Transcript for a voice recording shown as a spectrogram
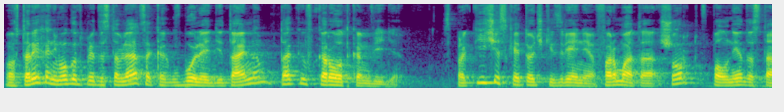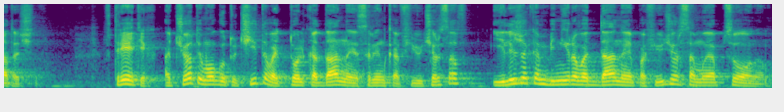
Во-вторых, они могут предоставляться как в более детальном, так и в коротком виде – с практической точки зрения формата short вполне достаточно. В-третьих, отчеты могут учитывать только данные с рынка фьючерсов или же комбинировать данные по фьючерсам и опционам.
